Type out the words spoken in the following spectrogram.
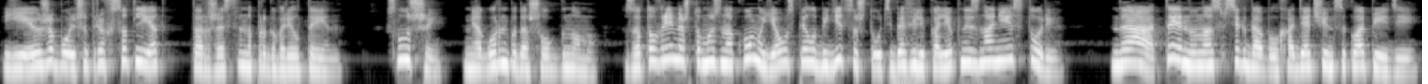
Ей уже больше трехсот лет, торжественно проговорил Тейн. Слушай, Миагорн подошел к гному. За то время, что мы знакомы, я успел убедиться, что у тебя великолепные знания истории. Да, Тейн у нас всегда был ходячей энциклопедией,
